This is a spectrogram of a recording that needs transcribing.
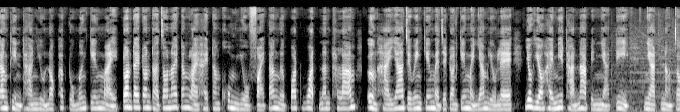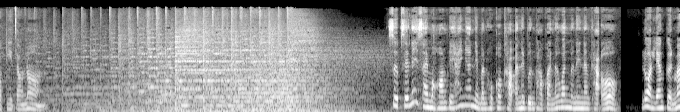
ตั้งถิ่นฐานอยู่นอกพักตัวเมืองเก้งใหม่ ตอนใดตอนตาเจ้านายตั้งหลายให้ตั้งคุมอยู่ฝ่ายตั้งเหนือปอดวัดนันทลาม เอิ่งหายยาจะเว้งเก้งใหม่ใจตอนเก้งใหม่ย่ำเหลียวแล ยกยองให้มีฐานหน้าเป็นหยาตีหยาดหนังเจ้าปีเจ้าน้องสืบเส้นในสายหมอหอมได้ให้งานในบรรหุข้อข่าวอันในปืนเผากว่าเนื้อวันเมื่อในนั้นค่ะอ้อ ล้วนเลี้ยงเกินมา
